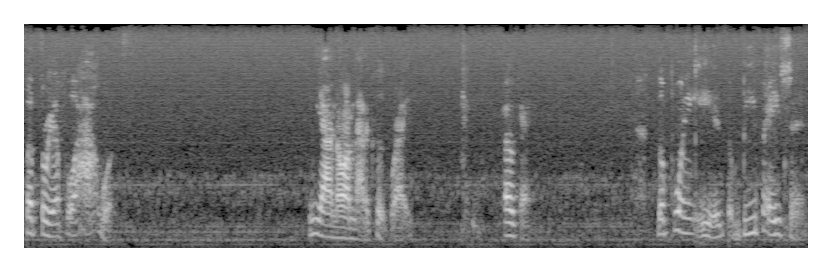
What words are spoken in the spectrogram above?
for three or four hours. Y'all know I'm not a cook, right? Okay. The point is be patient.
